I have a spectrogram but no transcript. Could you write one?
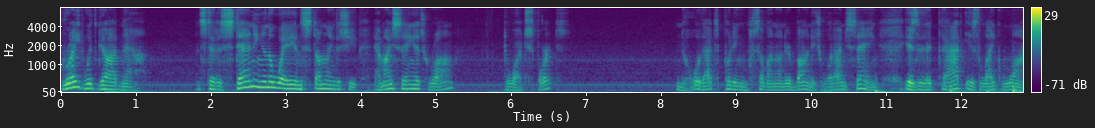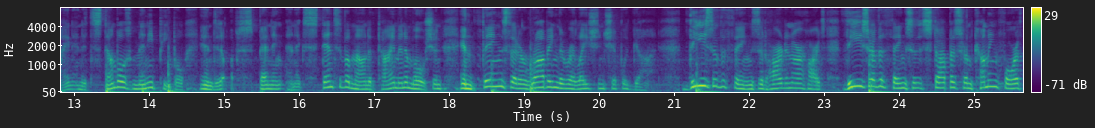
right with God now instead of standing in the way and stumbling the sheep. Am I saying it's wrong to watch sports? No, that's putting someone under bondage. What I'm saying is that that is like wine, and it stumbles many people into spending an extensive amount of time and emotion in things that are robbing the relationship with God. These are the things that harden our hearts. These are the things that stop us from coming forth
